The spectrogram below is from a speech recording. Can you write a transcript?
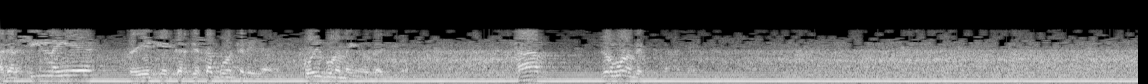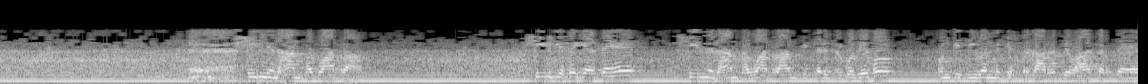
अगर शील नहीं है तो एक एक करके सब गुण चले जाए कोई गुण नहीं होगा जीवन सब दुर्गुण व्यक्ति में शील निधान भगवान राम। शील किसे कहते हैं? शील निधान भगवान राम के चरित्र को देखो, उनके जीवन में किस प्रकार से व्यवहार करते हैं,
